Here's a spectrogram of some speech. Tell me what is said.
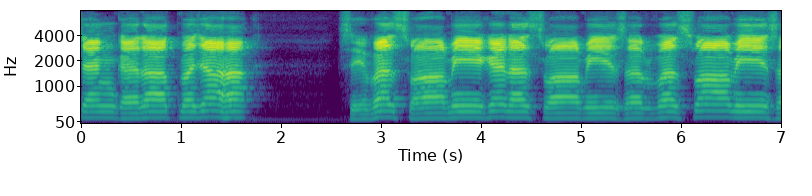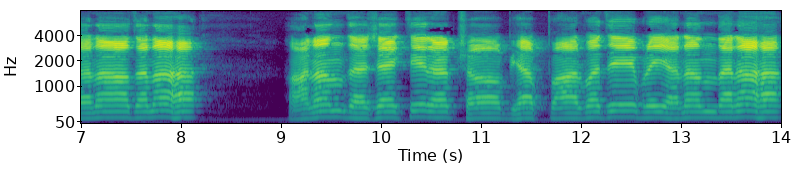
शङ्करात्मजः शिवस्वामी गणस्वामी सर्वस्वामी सनातनः। अनन्तशक्तिरक्षोभ्यः पार्वतीप्रियनन्दनः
